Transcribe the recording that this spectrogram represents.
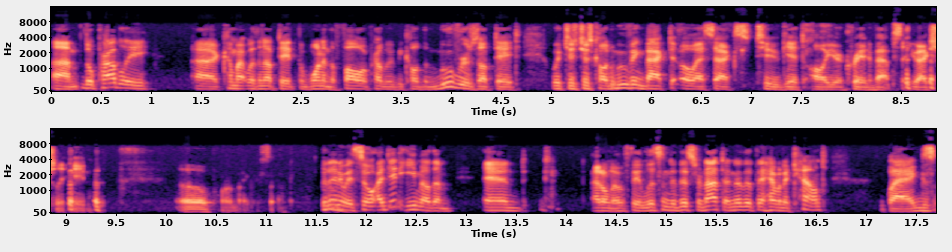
Um, they'll probably uh, come out with an update. The one in the fall will probably be called the Movers Update, which is just called moving back to OS X to get all your creative apps that you actually need. oh, poor Microsoft. But anyway, so I did email them, and I don't know if they listened to this or not. I know that they have an account, Wags.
